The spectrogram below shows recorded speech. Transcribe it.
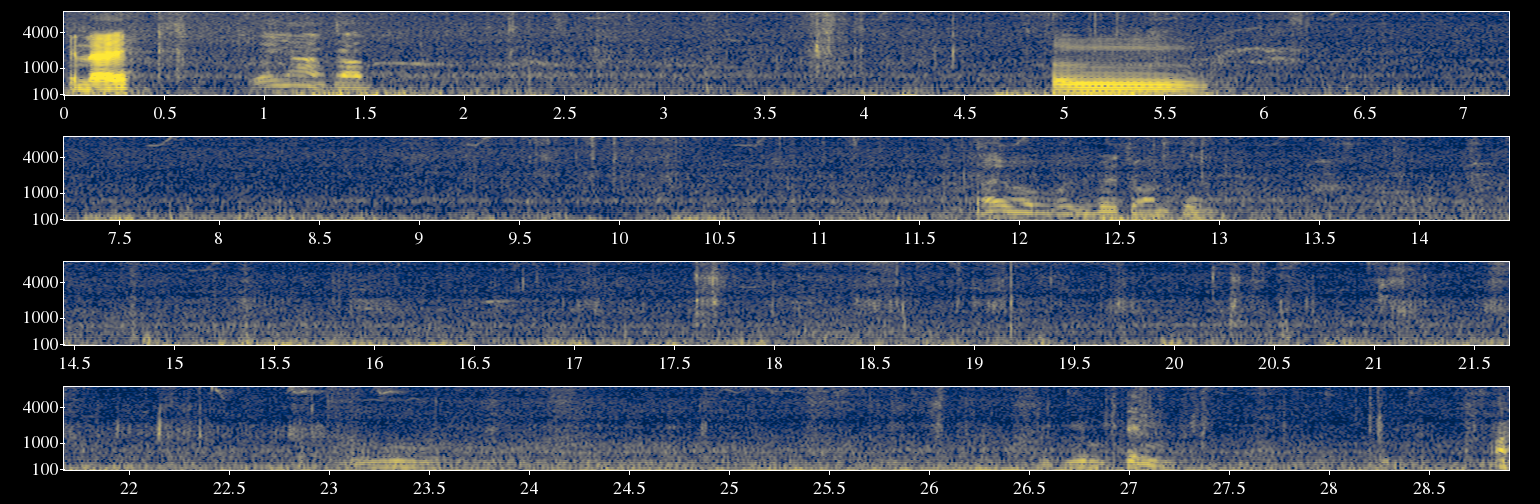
เป็นไรสวยงามครับเออไอ้ผมจะไปสอนกุ้งยืนเป็นอะ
